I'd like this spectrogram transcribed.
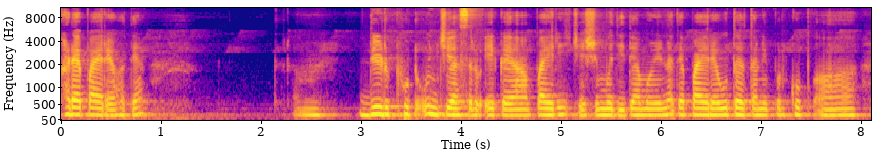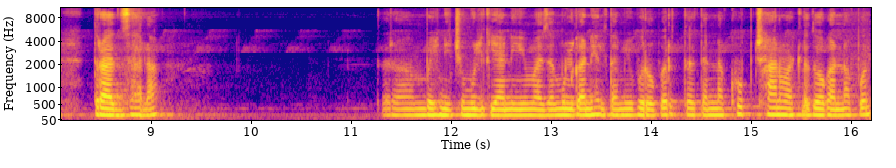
खड्या पायऱ्या होत्या. तर दीड फूट उंची असेल एका पायरीची अशी मधी त्यामुळे ना त्या पायऱ्या उतरताना पण खूप त्रास झाला. तर बहिणीची मुलगी आणि माझा मुलगा नेलता मी बरोबर तर त्यांना खूप छान वाटलं दोघांना पण.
